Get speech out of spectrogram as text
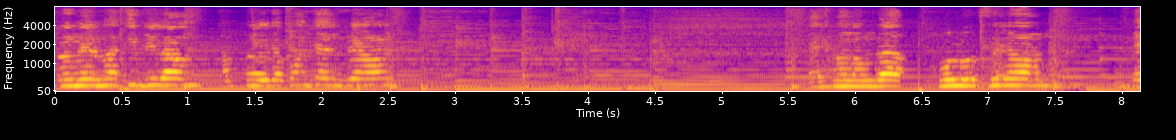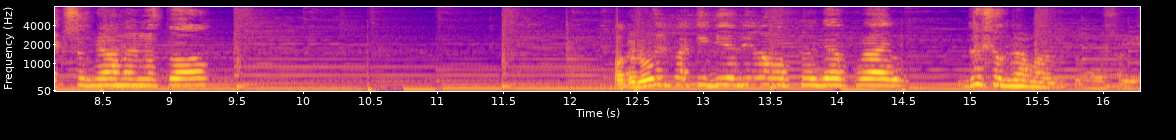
ধনের পাখি দিলাম, আপনার এটা পঞ্চাশ গ্রাম। এখন আমরা হলুদ দিলাম, একশো গ্রামের মতো। হলুদের পাখি দিয়ে দিলাম আপনাকে প্রায় দুশো গ্রামের মতো আসলে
